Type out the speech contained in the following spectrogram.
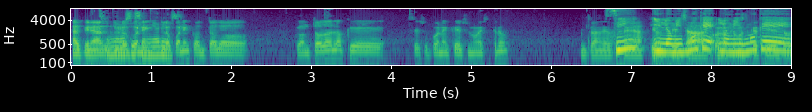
al final lo ponen, lo señores. ponen con todo, con todo lo que se supone que es nuestro. Sí, y lo mismo que lo mismo que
